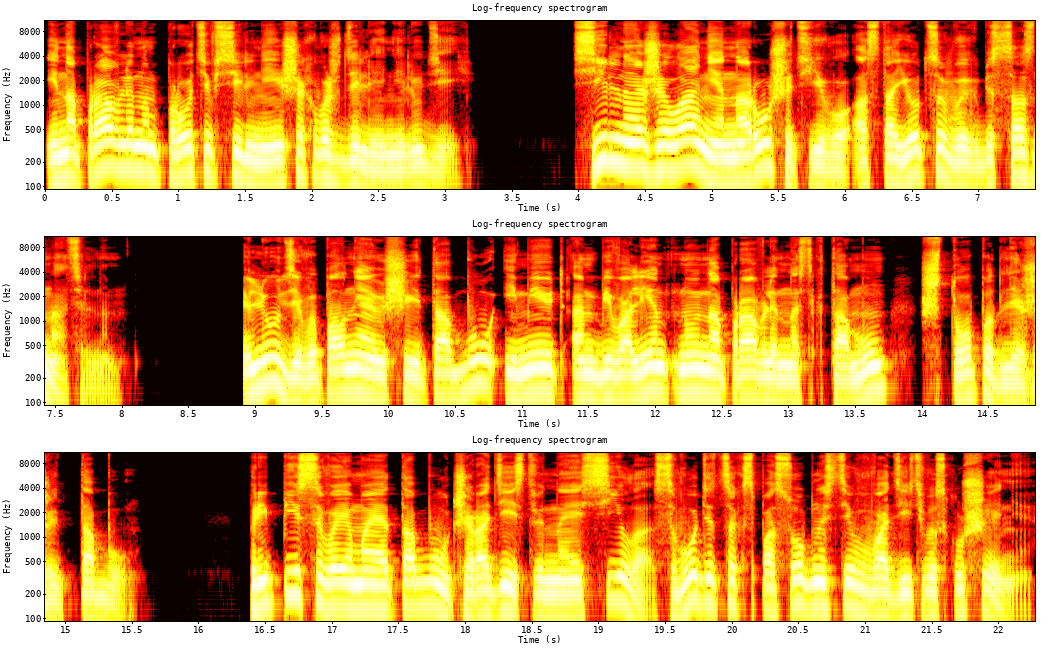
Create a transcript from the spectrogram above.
и направленным против сильнейших вожделений людей. Сильное желание нарушить его остается в их бессознательном. Люди, выполняющие табу, имеют амбивалентную направленность к тому, что подлежит табу. Приписываемая табу чародейственная сила сводится к способности вводить в искушение.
